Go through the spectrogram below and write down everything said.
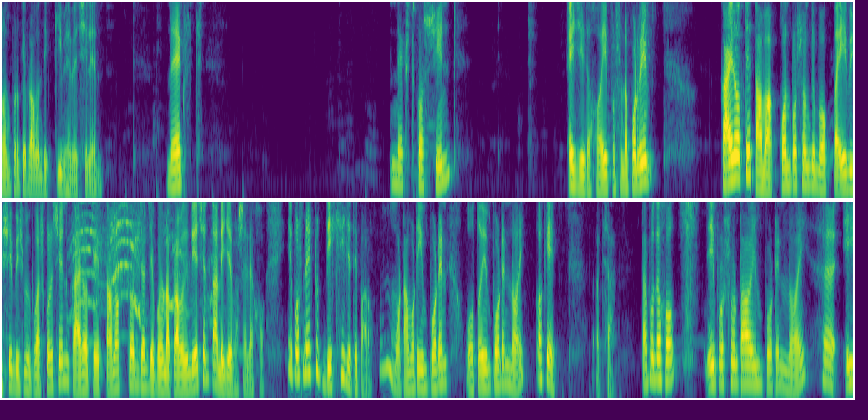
সম্পর্কে প্রাবন্ধিক কি ভেবেছিলেন? নেক্সট নেক্সট কোশ্চিন এই যে দেখো, এই প্রশ্নটা পড়বে। কায়রোতে তামাক। কোন প্রসঙ্গে বক্তা এই বিষয়ে বিস্ময় প্রকাশ করেছেন? কায়রোতে তামাক সজ্জার যে বর্ণনা প্রাবন্ধিক দিয়েছেন, তা নিজের ভাষায় লেখো। এই প্রশ্ন একটু দেখে যেতে পারো। মোটামুটি ইম্পর্টেন্ট অত ইম্পর্টেন্ট নয়। ওকে আচ্ছা। তারপর দেখো, এই প্রশ্নটাও ইম্পর্টেন্ট নয়। হ্যাঁ এই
